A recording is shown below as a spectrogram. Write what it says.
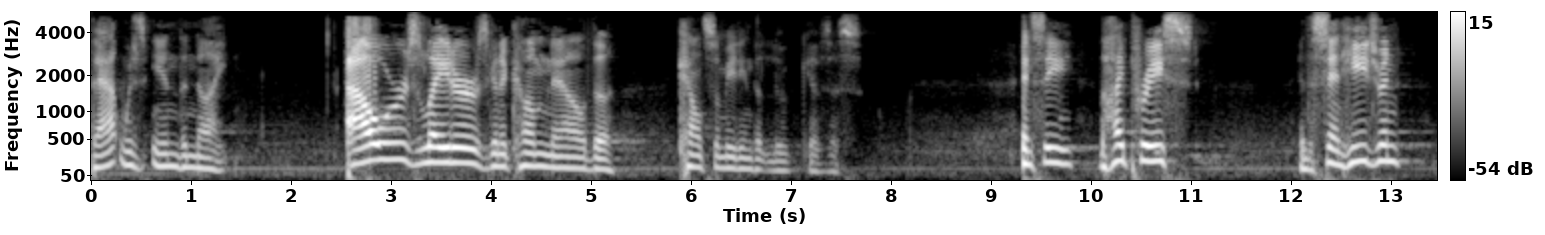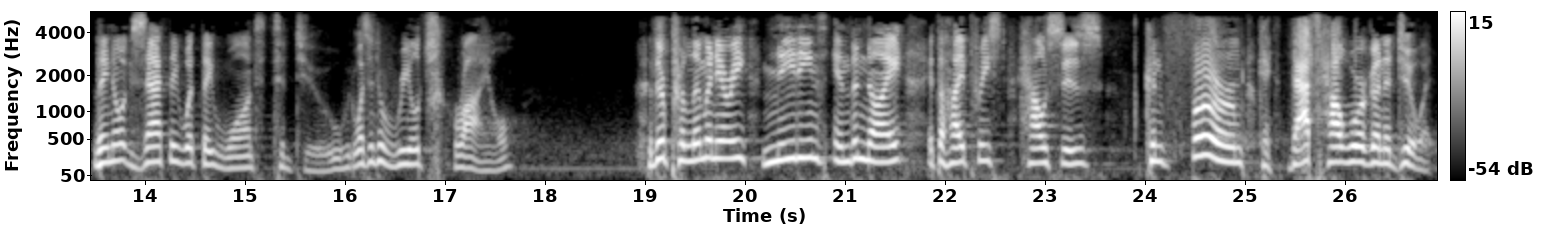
That was in the night Hours later is going to come now the council meeting that Luke gives us. And see, the high priest and the Sanhedrin, they know exactly what they want to do. It wasn't a real trial. Their preliminary meetings in the night at the high priest's houses confirmed okay, that's how we're going to do it.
